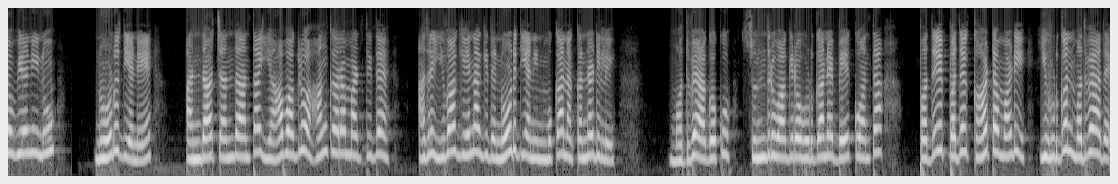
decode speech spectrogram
ನವ್ಯ ನೀನು? ನೋಡಿದ್ಯಾನೆ? ಅಂದ ಚಂದ ಅಂತ ಯಾವಾಗಲೂ ಅಹಂಕಾರ ಮಾಡ್ತಿದ್ದೆ. ಆದರೆ ಇವಾಗ ಏನಾಗಿದೆ ನೋಡಿದ್ಯಾ ನಿನ್ನ ಮುಖನ ಕನ್ನಡಿಲಿ? ಮದುವೆ ಆಗೋಕ್ಕೂ ಸುಂದರವಾಗಿರೋ ಹುಡುಗನೇ ಬೇಕು ಅಂತ ಪದೇ ಪದೇ ಕಾಟ ಮಾಡಿ ಈ ಹುಡುಗನ ಮದುವೆ ಆದೆ.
